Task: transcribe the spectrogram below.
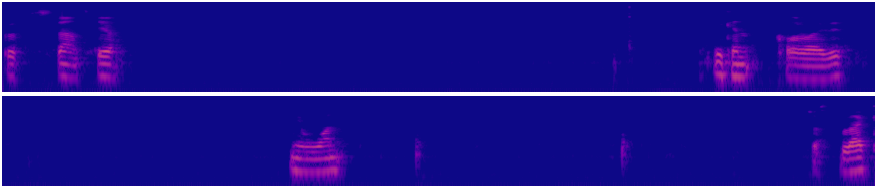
Good stamp here. We can colorize it. New one. just black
